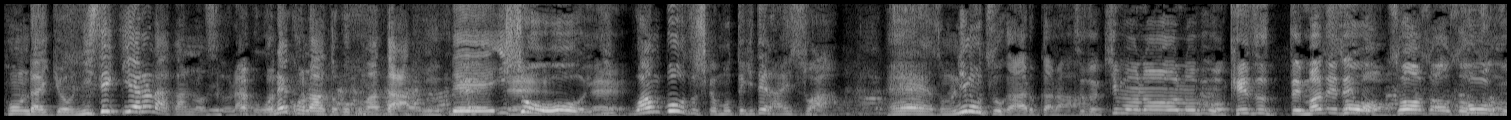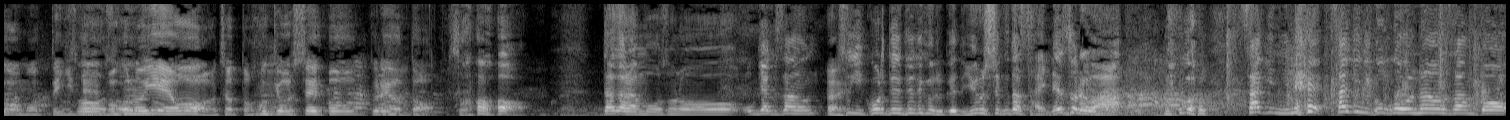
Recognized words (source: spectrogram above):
本来今日2席やらなあかんのですよ。落語ねこの後僕また。で衣装をワンポーズしか持ってきてないっすわええその荷物があるからちょっと着物の分を削ってまででもそうそうそう工具を持ってきて僕の家をちょっと補強してくれよと、そう。だからもうその、お客さん、はい次これで出てくるけど許してくださいね、それは。先にね、先にここを直さんと。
